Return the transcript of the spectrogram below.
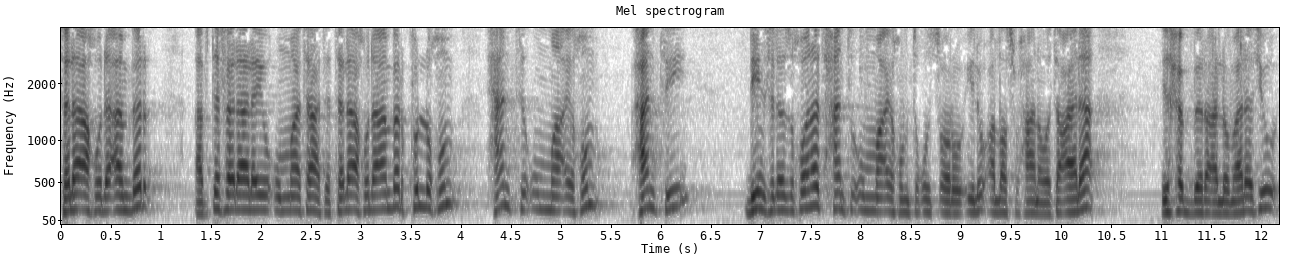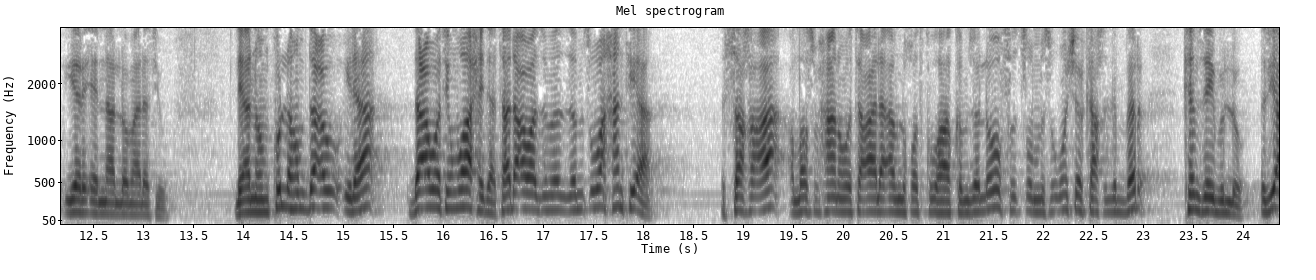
ተለኣኹ ደኣ እምበር ኣብ ተፈላለዩ እማታት ተለኣኹ ደኣ እምበር ኩልኹም ሓንቲ እማ ኢኹም ሓንቲ ዲን ስለ ዝኾነት ሓንቲ እማ ኢኹም ትቁፀሩ ኢሉ ኣላ ስብሓን ወተላ ይሕብር ኣሎ ማለት እዩ የርእየና ኣሎ ማለት እዩ ኣንም ኩሎም ዳዕወት ዋሒዳ እታ ዳዕዋ ዘምፅዋ ሓንቲ እያ እሳ ኸዓ ኣላ ስብሓን ወተላ ኣምልኾት ክወሃብ ከም ዘለዎ ፍፁም ምስ እውን ሽርካ ክግበር ከም ዘይብሉ እዚኣ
